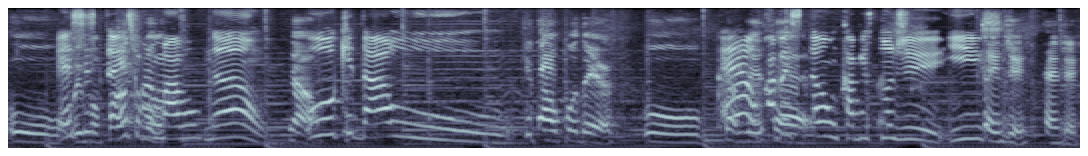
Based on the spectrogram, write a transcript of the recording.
O, o Esses três hipopótamo formavam. Não. Não. O que dá o. que dá o poder. O É, o cabeça... cabeção, o cabeção de. Isso. Entendi, entendi.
